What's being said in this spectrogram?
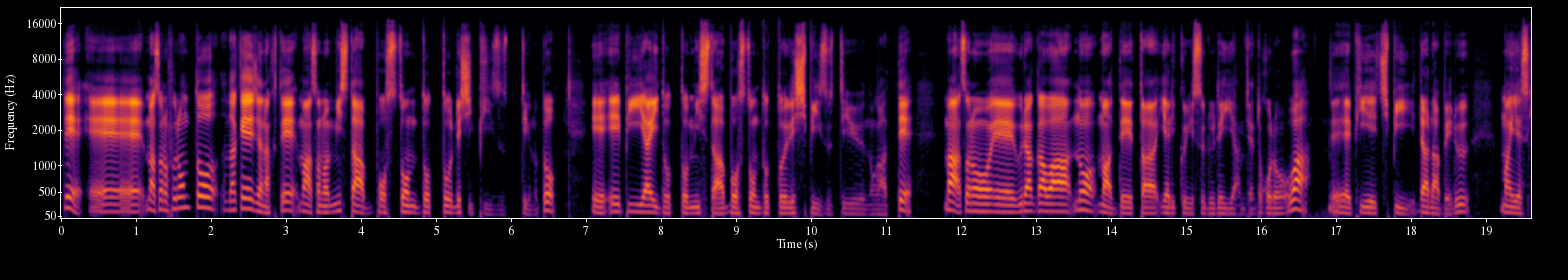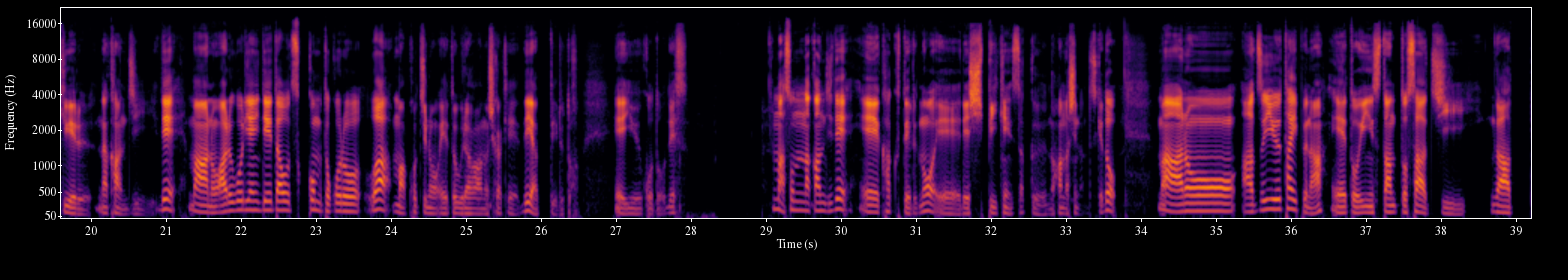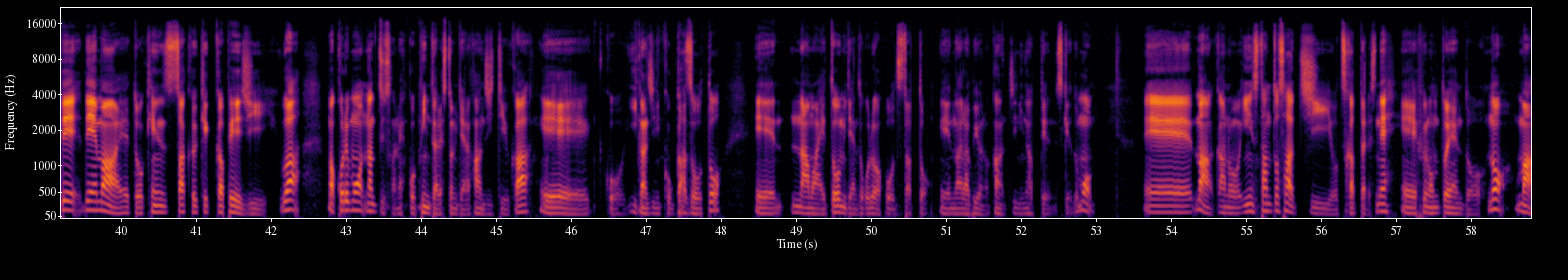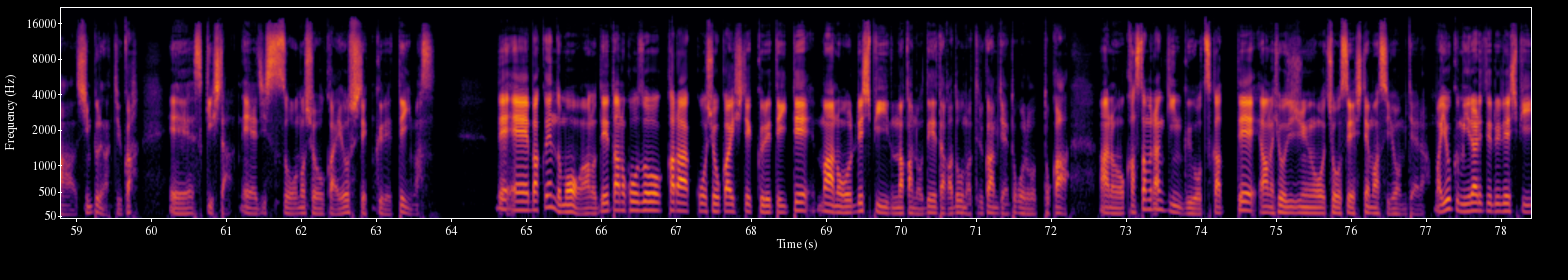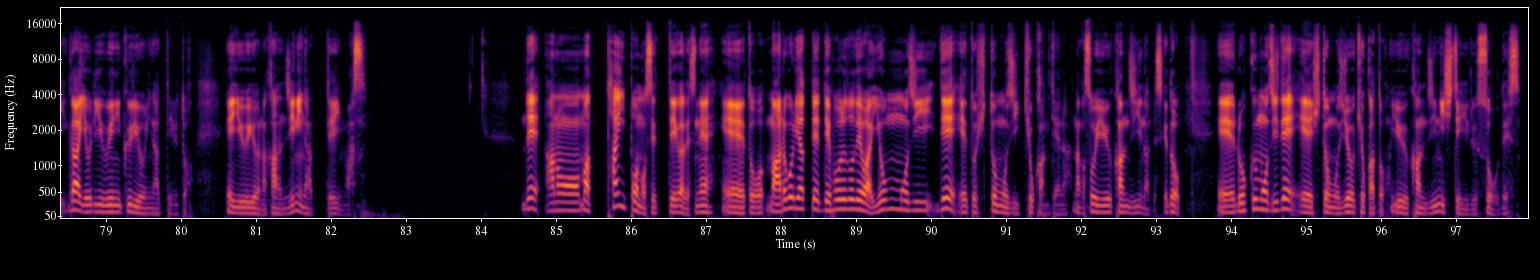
で、えー、まあ、そのフロントだけじゃなくて、まあ、その Mr.Boston.Recipes っていうのと、えー、api.mrboston.recipes っていうのがあって、まあ、その、えー、裏側の、まあ、データやりくりするレイヤーみたいなところは、えー、PHP、Laravel、MySQL な感じで、まあ、あの、 Algolia にデータを突っ込むところは、まあ、こっちの、えっ、ー、と、裏側の仕掛けでやっているということです。まあ、そんな感じで、えー、カクテルの、えー、レシピ検索の話なんですけど、まあ、あのー、as you タイプな、えっ、と、 InstantSearch があって、で、まあ、えっ、と、検索結果ページは、まあ、これも、なんていうんですかね、こう、 Pinterest みたいな感じっていうか、えこう、いい感じに、こう、画像と、えー、名前とみたいなところがこうずたっと、え並ぶような感じになってるんですけれども、えー、まあ、あの、 InstantSearch を使ったですね、えー、フロントエンドの、まあ、シンプルなっていうか、えー、スッキリした、え、実装の紹介をしてくれています。で、えー、バックエンドもあのデータの構造からこう紹介してくれていて、まあ、あのレシピの中のデータがどうなってるかみたいなところとか、あのカスタムランキングを使ってあの表示順を調整してますよみたいな、まあ、よく見られてるレシピがより上に来るようになっているというような感じになっています。で、あのー、まあ、タイポの設定がですね、えっ、ー、と、まあ、 Algolia ってデフォルトでは4文字で、えっ、ー、と、1文字許可みたいな、なんかそういう感じなんですけど、えー、6文字で、え、1文字を許可という感じにしているそうです。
